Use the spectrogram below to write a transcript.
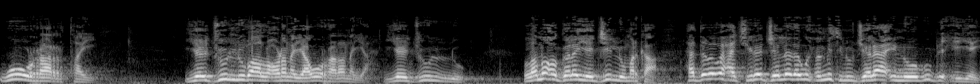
wuu rartay. Yajullu baa la odhanayaa wuu raranaya. Yajullu lama ogola yejilu markaa haddaba waxaa jira jallada wuxuu milu jalaa inoogu bixiyey.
